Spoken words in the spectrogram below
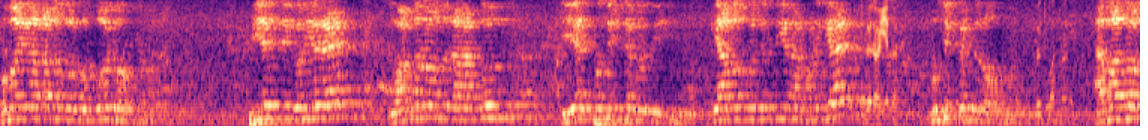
হুমায়ুন আজাদের গল্পের বই পিএইচডি করিয়ে লন্ডনের মতো জায়গা তুল ইয়ের প্রতিষ্ঠা করে দি কেমন পর্যন্ত ইয়ে না গিয়ে পারল না অ্যামাজন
